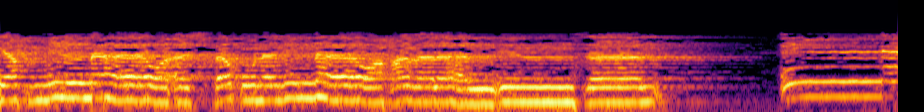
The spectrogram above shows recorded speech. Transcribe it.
يَحْمِلْنَهَا وَأَشْفَقْنَ مِنْهَا وَحَمَلَهَا الْإِنسَانُ ۖ إِنَّا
